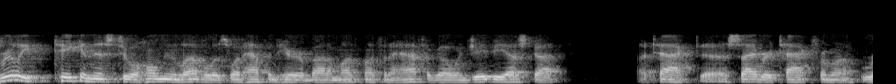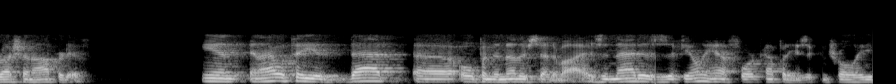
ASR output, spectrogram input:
really taken this to a whole new level is what happened here about a month, month and a half ago when JBS got attacked, a cyber attack from a Russian operative. And, and I will tell you that uh, opened another set of eyes, and that is if you only have four companies that control 80%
